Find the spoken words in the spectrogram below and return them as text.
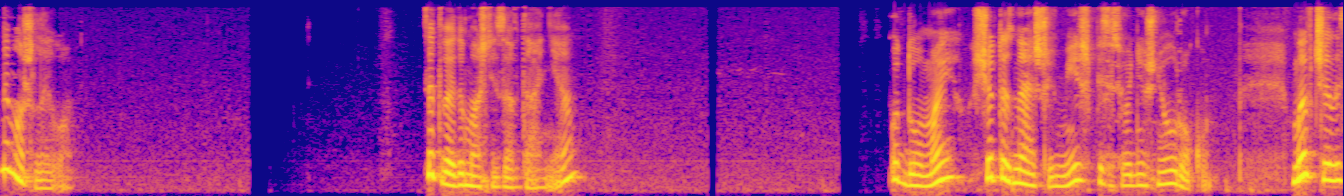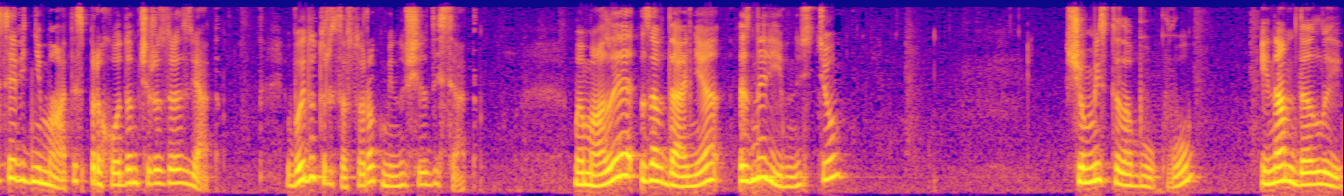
неможливо. Це твоє домашнє завдання. Подумай, що ти знаєш і вмієш після сьогоднішнього уроку. Ми вчилися віднімати з переходом через розряд. Виду 340 мінус 60. Ми мали завдання з нерівністю, що містила букву, і нам дали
